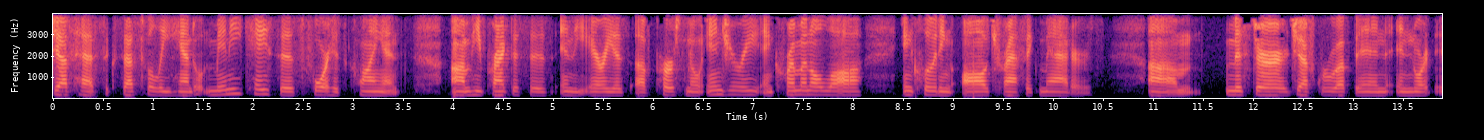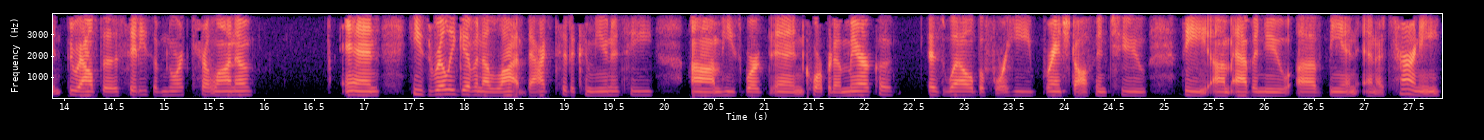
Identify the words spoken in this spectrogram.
Jeff has successfully handled many cases for his clients. Um, he practices in the areas of personal injury and criminal law, including all traffic matters. Um, Mr. Jeff grew up in, in North, throughout the cities of North Carolina and he's really given a lot back to the community. Um, he's worked in corporate America as well before he branched off into the um, avenue of being an attorney.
